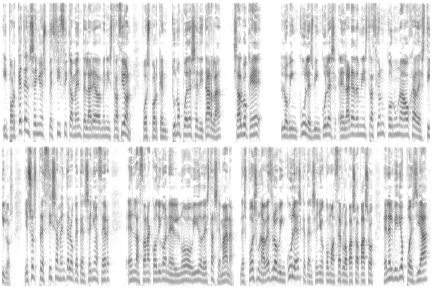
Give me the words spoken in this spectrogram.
¿Y por qué te enseño específicamente el área de administración? Pues porque tú no puedes editarla, salvo que lo vincules, vincules el área de administración con una hoja de estilos. Y eso es precisamente lo que te enseño a hacer en la zona código en el nuevo vídeo de esta semana. Después, una vez lo vincules, que te enseño cómo hacerlo paso a paso en el vídeo, pues ya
